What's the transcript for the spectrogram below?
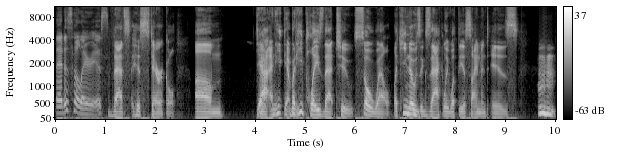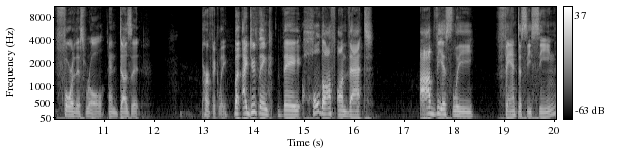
that is hilarious. That's hysterical. Um, yeah, and he yeah, but he plays that too so well. Like he knows exactly what the assignment is hmm for this role and does it perfectly. But I do think they hold off on that obviously fantasy scene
